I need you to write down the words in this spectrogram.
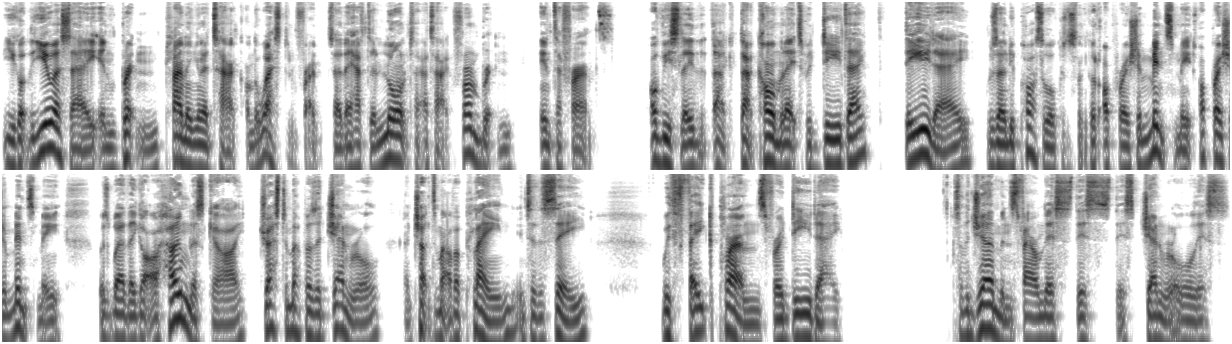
you got the USA in Britain planning an attack on the Western Front. So they have to launch that attack from Britain into France. Obviously, that, that, that culminates with D Day. D Day was only possible because of something called Operation Mincemeat. Operation Mincemeat was where they got a homeless guy, dressed him up as a general, and chucked him out of a plane into the sea with fake plans for a D Day. So the Germans found this this this general, this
